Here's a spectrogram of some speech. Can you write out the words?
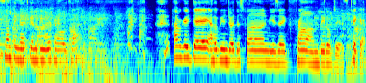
Something that's going to be working all the time. Have a great day. I hope you enjoyed this fun music from Beetlejuice. Take care.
